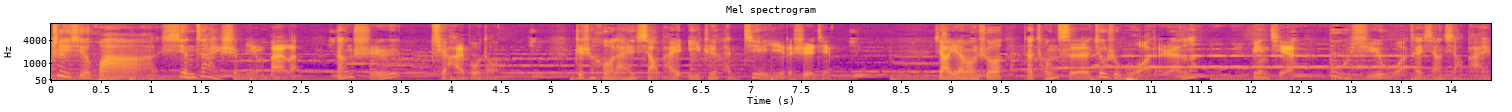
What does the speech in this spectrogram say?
这些话现在是明白了，当时却还不懂，这是后来小白一直很介意的事情。小阎王说他从此就是我的人了，并且不许我再想小白。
